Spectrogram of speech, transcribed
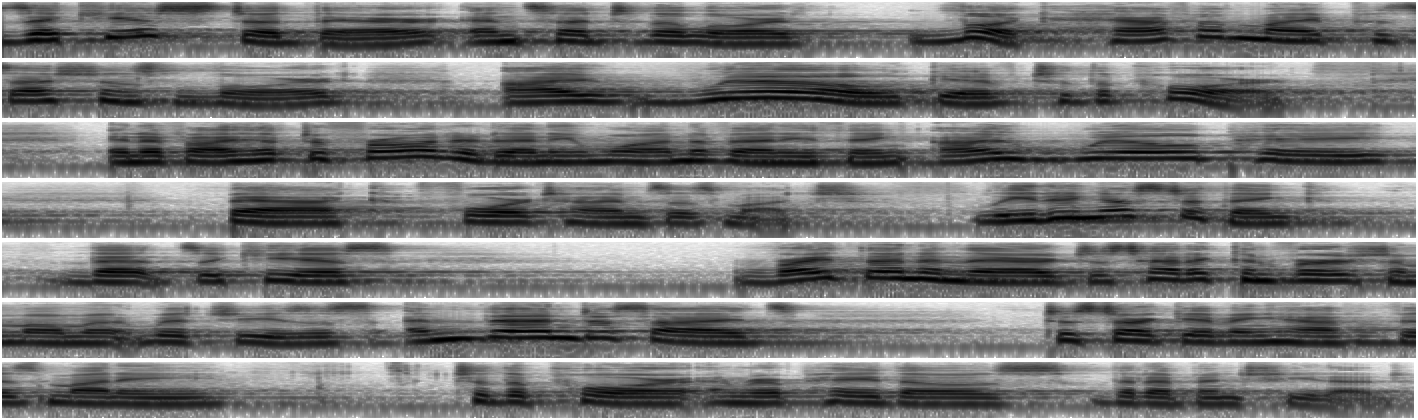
Zacchaeus stood there and said to the Lord, Look, half of my possessions, Lord, I will give to the poor. And if I have defrauded anyone of anything, I will pay back four times as much. Leading us to think that Zacchaeus, right then and there, just had a conversion moment with Jesus and then decides to start giving half of his money to the poor and repay those that have been cheated.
